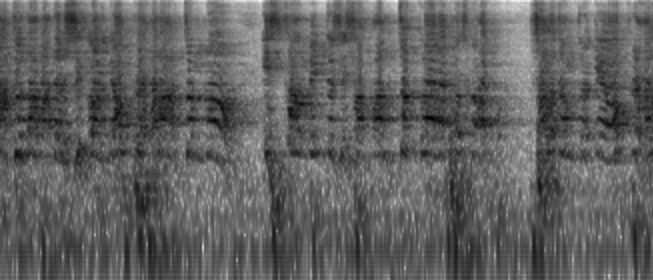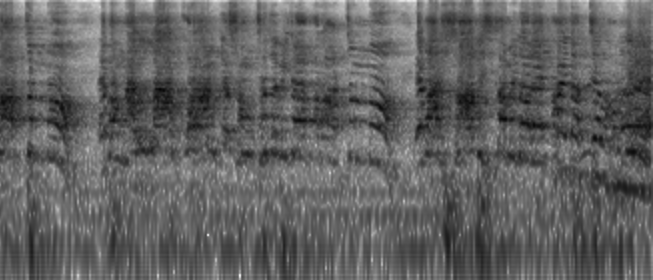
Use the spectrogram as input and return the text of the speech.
জাতীয়তাবাদের শিকড়কে উপড়ে জন্য, ইসলাম বিদ্বেষী সকল চক্রের এবার সব ইসলামী দল এক হয়ে যাচ্ছে আলহামদুলিল্লাহ।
